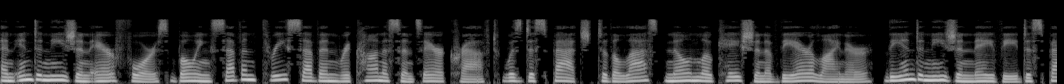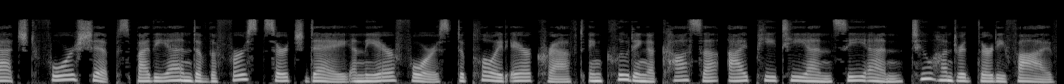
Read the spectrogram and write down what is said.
an Indonesian Air Force Boeing 737 reconnaissance aircraft was dispatched to the last known location of the airliner. The Indonesian Navy dispatched four ships by the end of the first search day, and the Air Force deployed aircraft including a CASA, IPTN CN 235.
